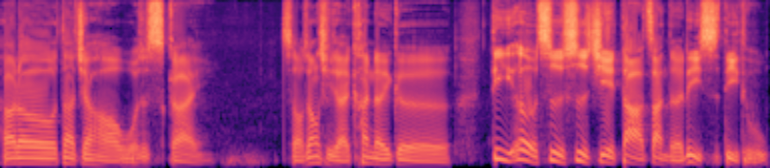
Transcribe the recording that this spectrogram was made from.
Hello，大家好，我是 Sky。早上起来看了一个第二次世界大战的历史地图。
